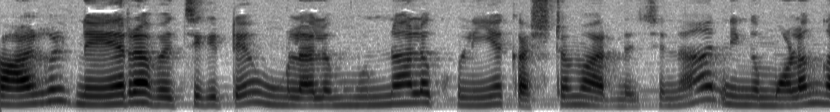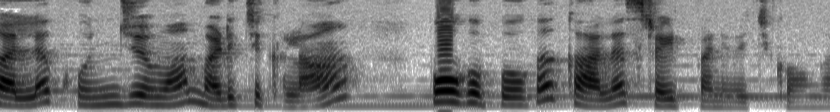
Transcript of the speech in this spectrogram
கால்கள் நேராக வச்சுக்கிட்டு உங்களால் முன்னால் குனிய கஷ்டமாக இருந்துச்சுன்னா நீங்கள் முழங்காலில் கொஞ்சமாக மடிச்சுக்கலாம். போக போக காலை ஸ்ட்ரைட் பண்ணி வச்சுக்கோங்க.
